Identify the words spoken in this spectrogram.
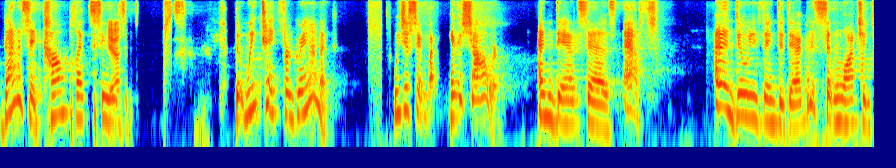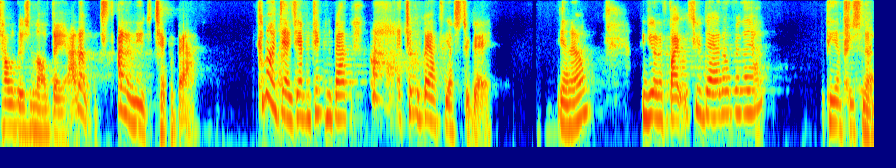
That is a complex series yeah. that we take for granted. We just say, take a shower. And dad says, F, I didn't do anything today. I've been sitting watching television all day. I don't, I don't need to take a bath. Come on, Dad, you haven't taken a bath. Ah, I took a bath yesterday. You know, you're going to fight with your dad over that? The answer is no.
